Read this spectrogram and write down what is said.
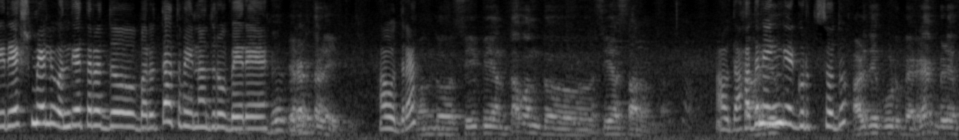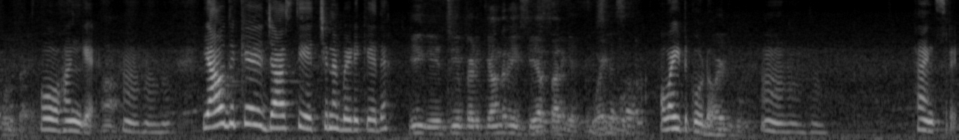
ಈ ರೇಷ್ಮೆಯಲ್ಲಿ ಒಂದೇ ಥರದ್ದು ಬರುತ್ತಾ ಅಥವಾ ಏನಾದರೂ ಬೇರೆ? ಎರಡು ತಳಿ ಐತಿ ಹೌದ್ರಾ? ಒಂದು ಸಿ ಬಿ ಅಂತ ಒಂದು ಸಿ ಎಸ್ ಆರ್ ಅಂತ. ಹೌದಾ? ಅದನ್ನ ಹೆಂಗೆ ಗುರುತಿಸೋದು? ಹಳದಿ ಗೂಡು ಬೇರೆ ಬಿಳೆ ಗೂಡು ಬೇರೆ. ಓ ಹಾಗೆ. ಹಾಂ. ಹಾಂ ಹಾಂ ಯಾವುದಕ್ಕೆ ಜಾಸ್ತಿ ಹೆಚ್ಚಿನ ಬೇಡಿಕೆ ಇದೆ? ಈಗ ಹೆಚ್ಚಿಗೆ ಬೇಡಿಕೆ ಅಂದ್ರೆ ಈಗ ಸಿ ಎಸ್ ಆರ್ಗೆ ವೈಟ್ ಗೂಡು. ವೈಟ್ ಗೂಡು. ಹ್ಞೂ ಹ್ಞೂ ಥ್ಯಾಂಕ್ಸ್ ರೀ.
